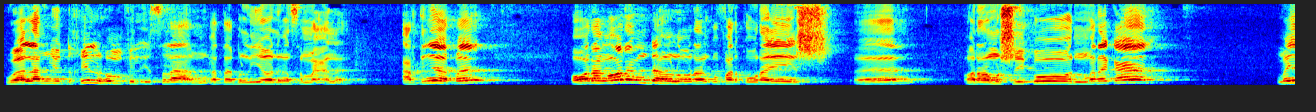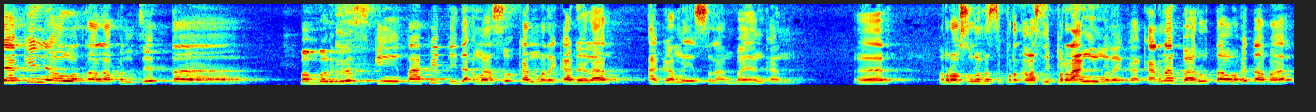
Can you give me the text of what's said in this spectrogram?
walam yudkhilhum fil Islam kata beliau dengan semakna. Artinya apa? Orang-orang dahulu orang kufar Quraisy, eh, orang musyrikun, mereka meyakini Allah taala pencipta, pemberi rezeki tapi tidak masukkan mereka dalam agama Islam. Bayangkan. Eh? Rasulullah masih, masih perangi mereka karena baru tauhid apa?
